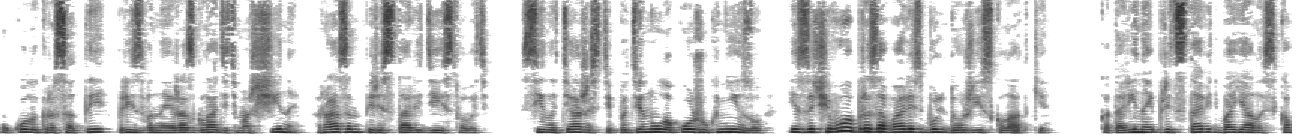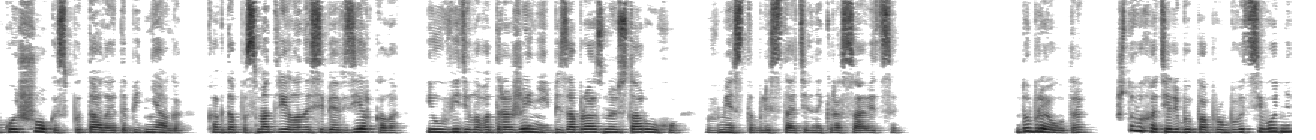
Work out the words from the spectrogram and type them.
Уколы красоты, призванные разгладить морщины, разом перестали действовать. Сила тяжести потянула кожу к низу, из-за чего образовались бульдожьи складки. Катарина и представить боялась, какой шок испытала эта бедняга, когда посмотрела на себя в зеркало и увидела в отражении безобразную старуху вместо блистательной красавицы. «Доброе утро. Что вы хотели бы попробовать сегодня?»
